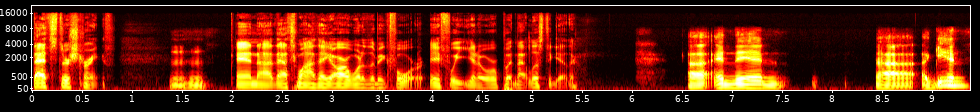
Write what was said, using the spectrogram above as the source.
that's their strength, Mm-hmm. and uh, that's why they are one of the big four. If we, you know, we're putting that list together. Uh, and then uh, again,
